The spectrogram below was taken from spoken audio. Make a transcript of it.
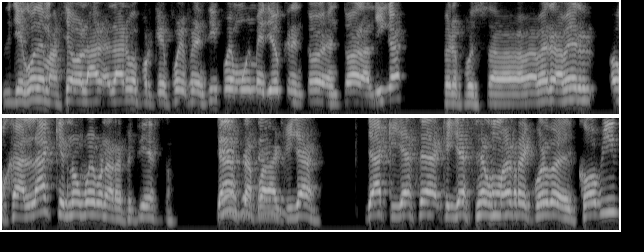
llegó demasiado lar largo porque fue, fue, sí fue muy mediocre en, to en toda la liga, pero pues a, a, ver, a ver, ojalá que no vuelvan a repetir esto. Ya hasta para que ya, ya que ya sea, que ya sea un mal recuerdo del COVID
